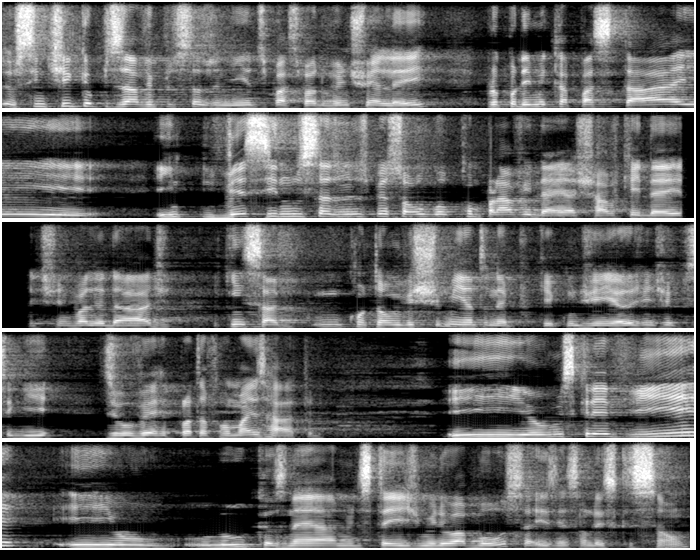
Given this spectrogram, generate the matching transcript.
eu senti que eu precisava ir para os Estados Unidos, participar do Venture LA, para poder me capacitar e, e, ver se nos Estados Unidos o pessoal comprava a ideia, achava que a ideia tinha validade e quem sabe encontrar um investimento, né? Porque com dinheiro a gente ia conseguir desenvolver a plataforma mais rápido. E eu me inscrevi e o, o Lucas, né, a Midstage, me deu a bolsa, a isenção da inscrição.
